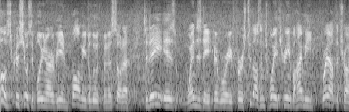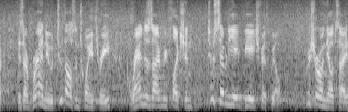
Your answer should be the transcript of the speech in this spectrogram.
Hello, this is Chris Joseph, Bullyan RV in balmy Duluth, Minnesota. Today is Wednesday, February 1st, 2023, and behind me, right off the truck, is our brand new 2023 Grand Design Reflection 278 BH fifth wheel. We're sure on the outside,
